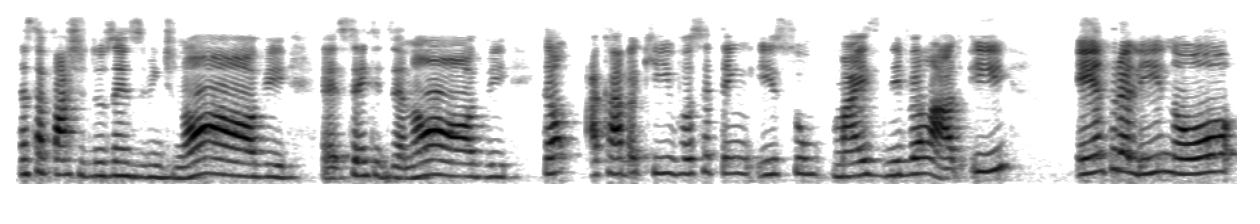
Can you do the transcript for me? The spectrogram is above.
nessa faixa de 229, é, 119. Então, acaba que você tem isso mais nivelado. E entra ali no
